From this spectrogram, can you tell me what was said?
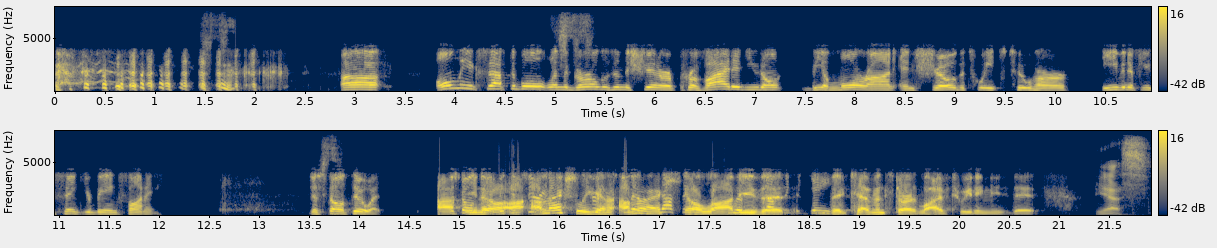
Uh, only acceptable when the girl is in the shitter, provided you don't be a moron and show the tweets to her, even if you think you're being funny. Just don't do it. Uh, Just don't you do know, because I, I'm actually gonna I'm gonna actually gonna lobby that to that Kevin start live tweeting these dates. Yes.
